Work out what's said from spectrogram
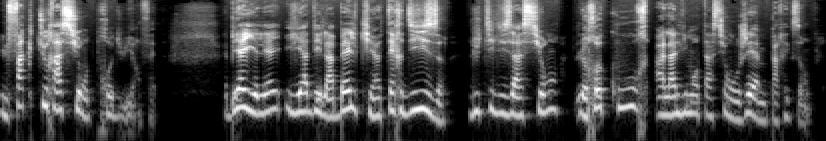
une facturation de produit en fait. Eh bien, il y a des labels qui interdisent l'utilisation, le recours à l'alimentation OGM, par exemple.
